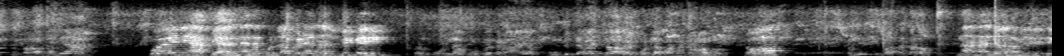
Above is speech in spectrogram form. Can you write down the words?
શું કરો તમે આ? કોઈ નહીં આ ભેર ને પુડલા પડ્યા હતા ઊભી કરી. પણ પોટલા ઊભે કરવા આવ્યા, ઊભી કરવા જો આવે પોટલા પાછા કરવામાં. તો? સમીરજી પાછા કરો. ના ના લ્યો સમીરજી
